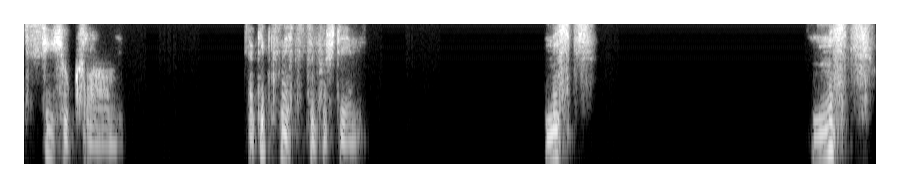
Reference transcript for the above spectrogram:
Psychokram. Da gibt's nichts zu verstehen. Nichts. Nichts.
